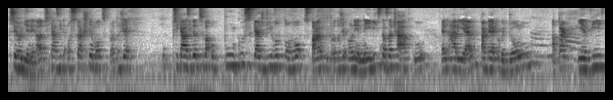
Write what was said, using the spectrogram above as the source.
tři hodiny, ale přicházíte o strašně moc, protože přicházíte třeba o půlku z každého toho spánku, protože on je nejvíc na začátku, NREM, pak jde jakoby dolů, a pak je víc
